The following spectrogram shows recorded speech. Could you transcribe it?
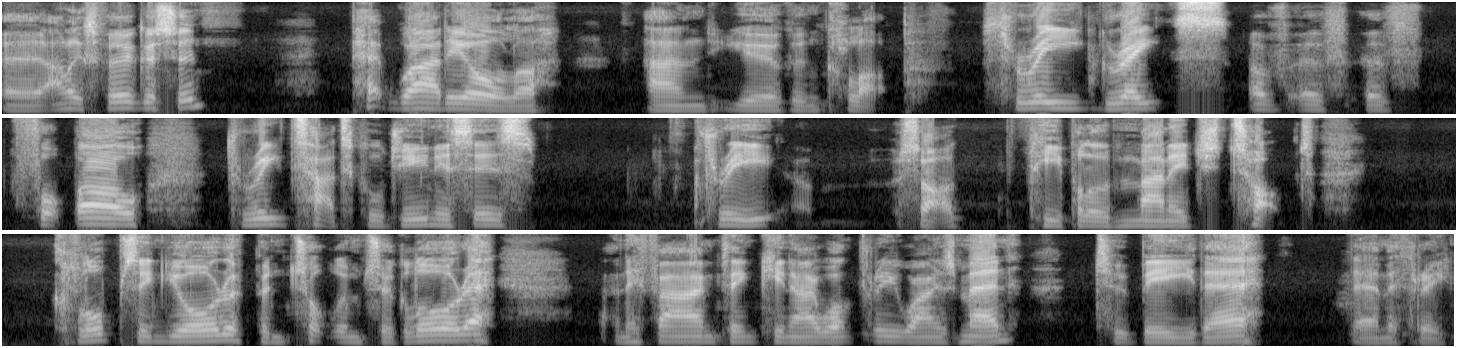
uh, Alex Ferguson, Pep Guardiola, and Jurgen Klopp. Three greats of, of, of football, three tactical geniuses, three um, sort of people who have managed topped clubs in Europe and took them to glory. And if I'm thinking I want three wise men to be there, they're my three.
